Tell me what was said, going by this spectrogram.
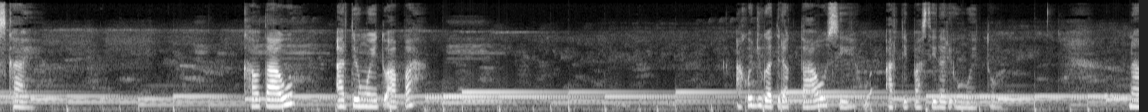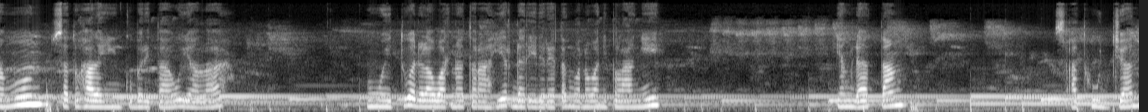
Sky. Kau tahu arti ungu itu apa? Aku juga tidak tahu sih arti pasti dari ungu itu. Namun, satu hal yang ingin ku beritahu ialah ungu itu adalah warna terakhir dari deretan warna-warni pelangi yang datang saat hujan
